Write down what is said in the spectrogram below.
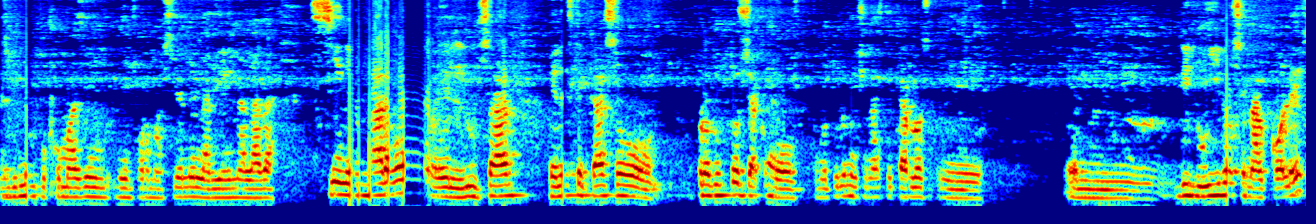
les brinde un poco más de, información en la vía inhalada. Sin embargo, el usar en este caso productos ya como, como tú lo mencionaste, Carlos, eh, diluidos en alcoholes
